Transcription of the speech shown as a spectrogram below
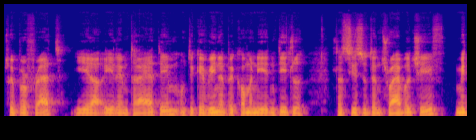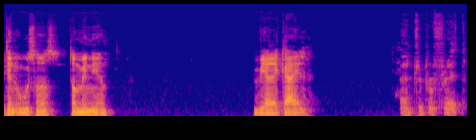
Triple Threat, jeder, jeder im Dreierteam und die Gewinner bekommen jeden Titel. Dann siehst du den Tribal Chief mit den Usos dominieren. Wäre geil. Ein Triple Threat?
